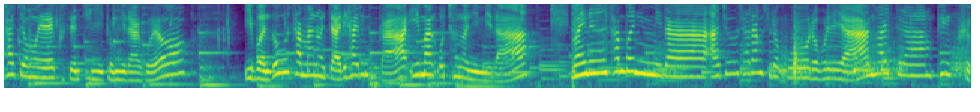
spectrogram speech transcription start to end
8.5에 9cm 동일하고요. 2번도 3만원짜리 할인가 25,000원입니다. 이 아이는 3번입니다. 아주 사랑스럽고 러블리한 화이트랑 핑크,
